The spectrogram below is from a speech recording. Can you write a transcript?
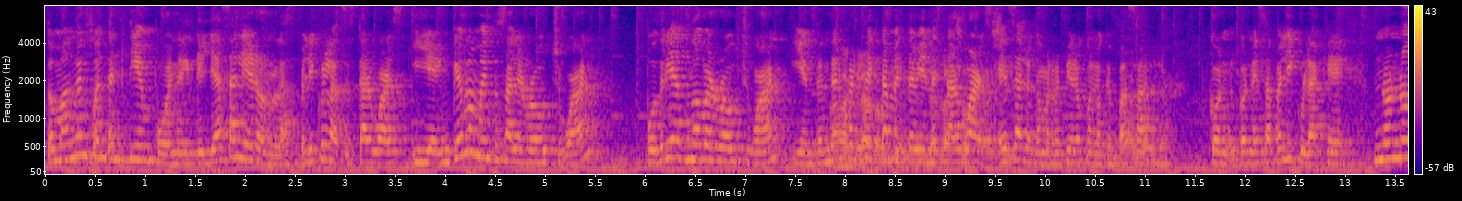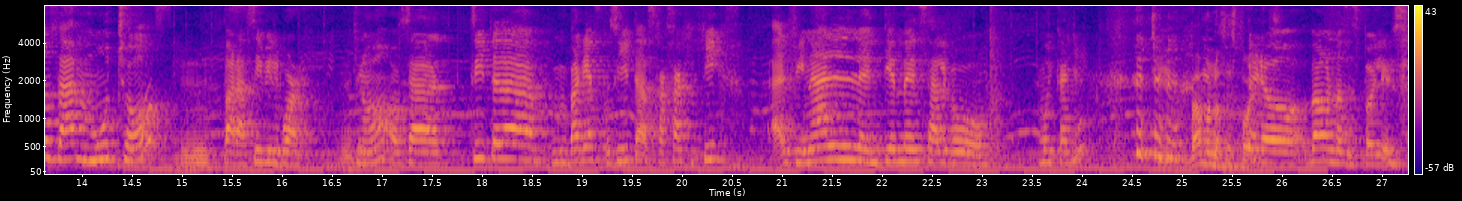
tomando en cuenta el tiempo en el que ya salieron las películas de Star Wars y en qué momento sale Roach One podrías no ver Roach One y entender Ah, claro, perfectamente y bien Star Wars otras, sí. es a lo que me refiero con lo que pasa ya, ya. Con, con esta película que no nos da mucho para Civil War No o sea sí te da varias cositas jajajiji al final entiendes algo muy cañón Sí, Vámonos spoilers. pero vámonos spoilers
